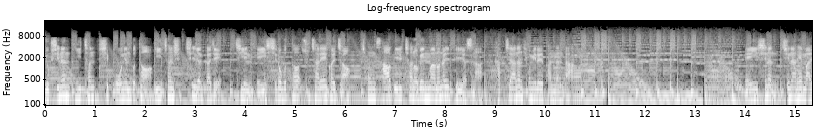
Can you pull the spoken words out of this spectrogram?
육 씨는 2015년부터 2017년까지 지인 A씨로부터 수차례에 걸쳐 총 4억 1,500만 원을 빌렸으나 갚지 않은 혐의를 받는다. A씨는 지난해 말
